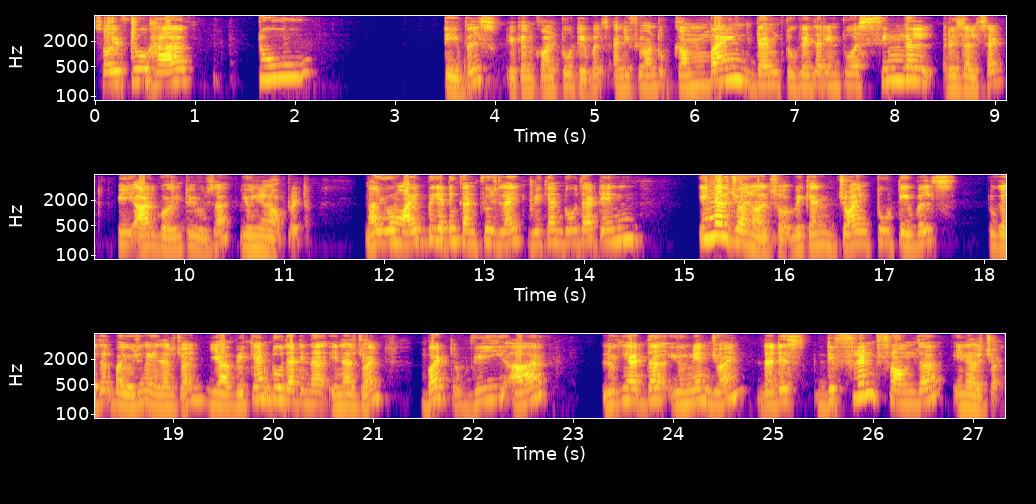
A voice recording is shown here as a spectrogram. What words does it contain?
So if you have two tables you can call two tables and if you want to combine them together into a single result set we are going to use a union operator. Now you might be getting confused like we can do that in inner join also. We can join two tables together by using an inner join. Yeah we can do that in the inner join but we are looking at the union join that is different from the inner join.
